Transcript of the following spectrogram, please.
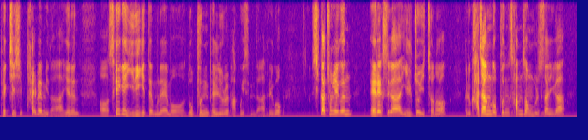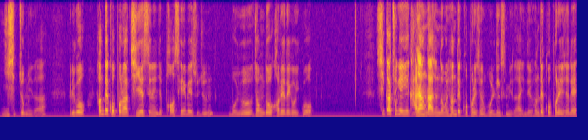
178배입니다. 얘는 어, 세계 1위이기 때문에 뭐 높은 value를 받고 있습니다. 그리고 시가총액은 LX가 1조 2천억 그리고 가장 높은 삼성물산이가 20조입니다. 그리고 현대코퍼나 GS는 이제 PER 3배 수준 뭐 요 정도 거래되고 있고 시가총액이 가장 낮은 놈은 현대코퍼레이션 홀딩스입니다. 이제 현대코퍼레이션의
